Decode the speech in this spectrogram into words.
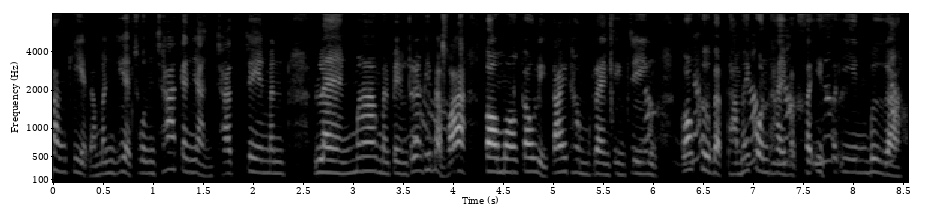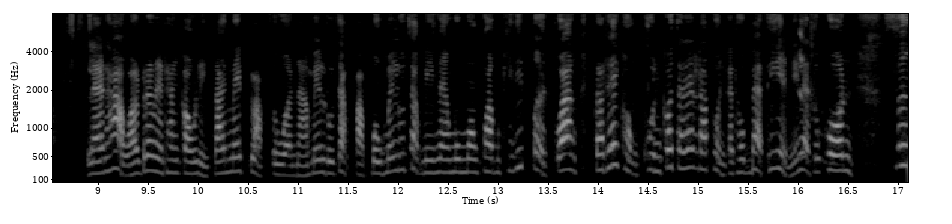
รังเกียจอะมันเหยียดชนชาติกันอย่างชัดเจนมันแรงมากมันเป็นเรื่องที่แบบว่าตมเกาหลีใต้ทำแรงจริง ๆ ก็คือแบบทำให้คนไทยแบบสะอิดสะอีนเบื่อ และถ้าหากว่าเรื่องในทางเกาหลีใต้ไม่ปรับตัวนะ ไม่รู้จักปรับปรุงไม่รู้จักมีแนวมุมมองความคิดที่เปิดกว้าง ประเทศของคุณก็จะได้รับผลกระทบแบบที่เห็นนี่แหละทุกคน ซึ่ง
